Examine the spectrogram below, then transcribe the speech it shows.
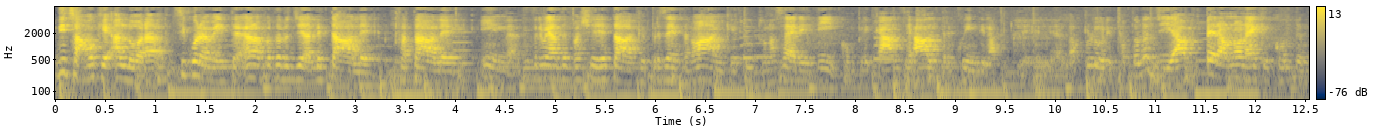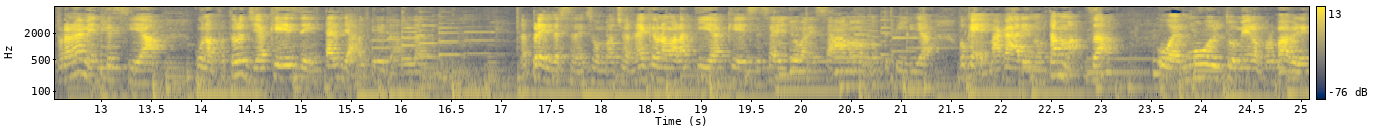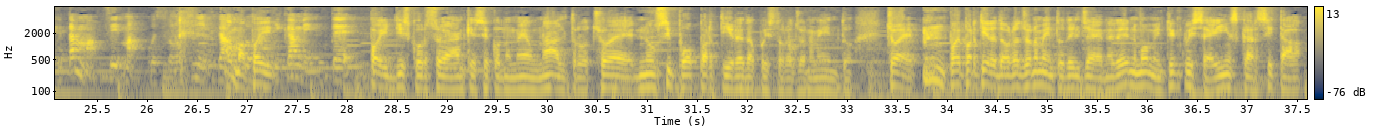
Diciamo che allora sicuramente è una patologia letale, fatale in determinate fasce di età che presentano anche tutta una serie di complicanze altre, quindi la, la pluripatologia, però non è che contemporaneamente sia una patologia che esenta gli altri dal, da prendersela, insomma, cioè non è che è una malattia che se sei giovane e sano non ti piglia. Ok, magari non ti ammazza, o è molto meno probabile che ti ammazzi, ma questo non significa No, ma poi- automaticamente Poi il discorso è anche secondo me un altro, cioè non si può partire da questo ragionamento, cioè puoi partire da un ragionamento del genere nel momento in cui sei in scarsità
